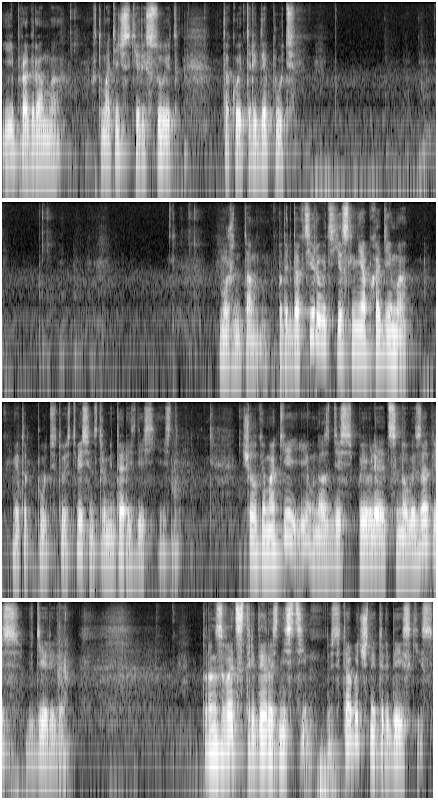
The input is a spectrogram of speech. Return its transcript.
и программа автоматически рисует такой 3D путь. Можно там подредактировать, если необходимо, этот путь. То есть весь инструментарий здесь есть. Щелкаем ОК, и у нас здесь появляется новая запись в дереве, которая называется 3D разнести. То есть это обычный 3D эскиз.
